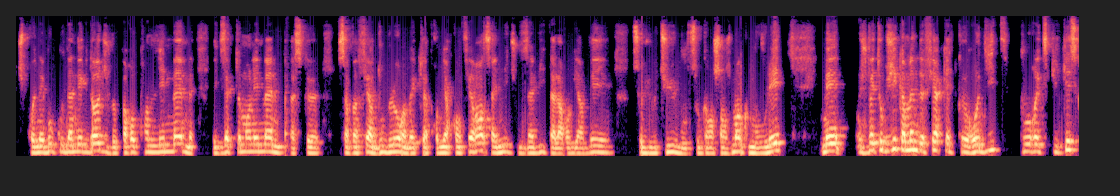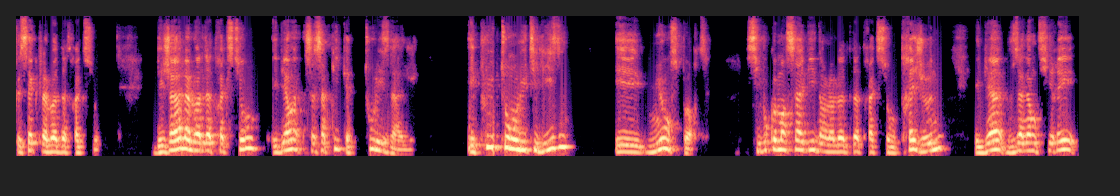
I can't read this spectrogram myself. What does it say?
Je prenais beaucoup d'anecdotes, je ne veux pas reprendre les mêmes, exactement les mêmes, parce que ça va faire doublon avec la première conférence. À limite, je vous invite à la regarder sur YouTube ou sous Grand Changement, comme vous voulez. Mais je vais être obligé quand même de faire quelques redites pour expliquer ce que c'est que la loi d'attraction. Déjà, la loi de l'attraction, eh bien, ça s'applique à tous les âges. Et plus tôt on l'utilise, et mieux on se porte. Si vous commencez à vivre dans la loi d'attraction très jeune, eh bien, vous allez en tirer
